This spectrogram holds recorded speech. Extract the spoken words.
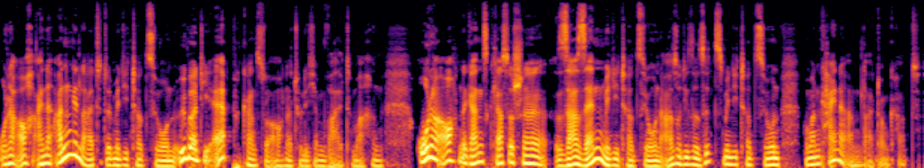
Oder auch eine angeleitete Meditation über die App kannst du auch natürlich im Wald machen. Oder auch eine ganz klassische Sazen-Meditation, also diese Sitzmeditation, wo man keine Anleitung hat.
